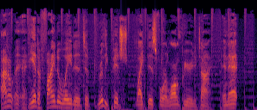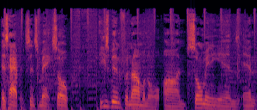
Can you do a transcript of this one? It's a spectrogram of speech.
I don't. uh, He had to find a way to, to really pitch like this for a long period of time, and that has happened since May. So he's been phenomenal on so many ends, and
